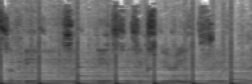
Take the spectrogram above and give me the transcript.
sense of ease and peace is experienced.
